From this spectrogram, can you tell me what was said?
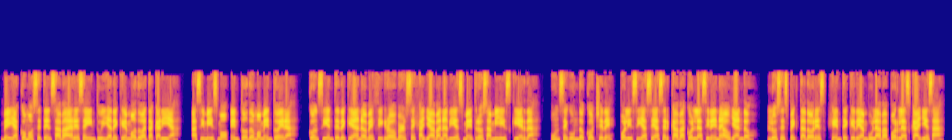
veía cómo se tensaba Ares e intuía de qué modo atacaría. Asimismo, en todo momento era consciente de que Annabeth y Grover se hallaban a 10 metros a mi izquierda. Un segundo coche de policía se acercaba con la sirena aullando. Los espectadores, gente que deambulaba por las calles a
